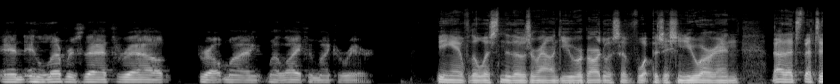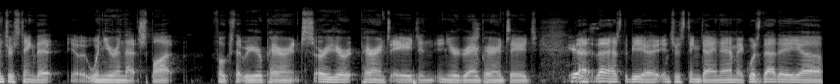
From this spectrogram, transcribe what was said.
and and leveraged that throughout throughout my my life and my career being able to listen to those around you, regardless of what position you are in. Now, that's that's interesting that when you're in that spot, folks that were your parents or your parents' age and, and your grandparents' age, yes. that, that has to be an interesting dynamic. Was that a, uh,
